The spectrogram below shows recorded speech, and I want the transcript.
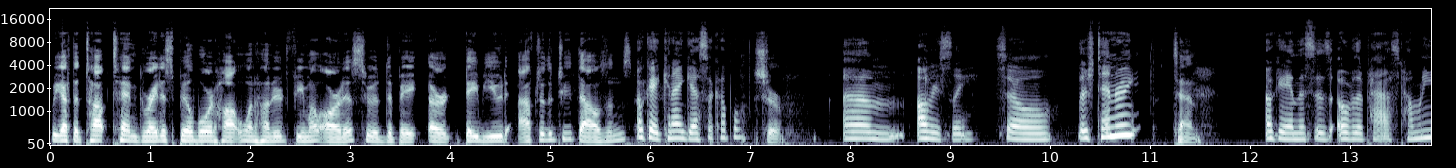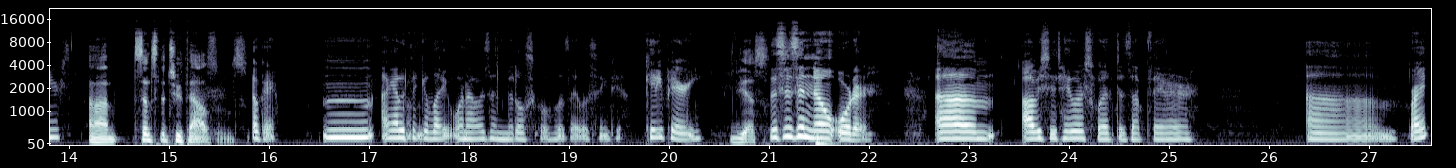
We got the top 10 greatest Billboard Hot 100 female artists who have debate or debuted after the 2000s. Okay, can I guess a couple? Sure, Um, obviously. So there's ten, right? 10 Okay, and this is over the past how many years? um, since the 2000s. Okay. Mm, I gotta think of like when I was in middle school. Who was I listening to? Katy Perry. Yes. This is in no order. Um, obviously Taylor Swift is up there. Um, right?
